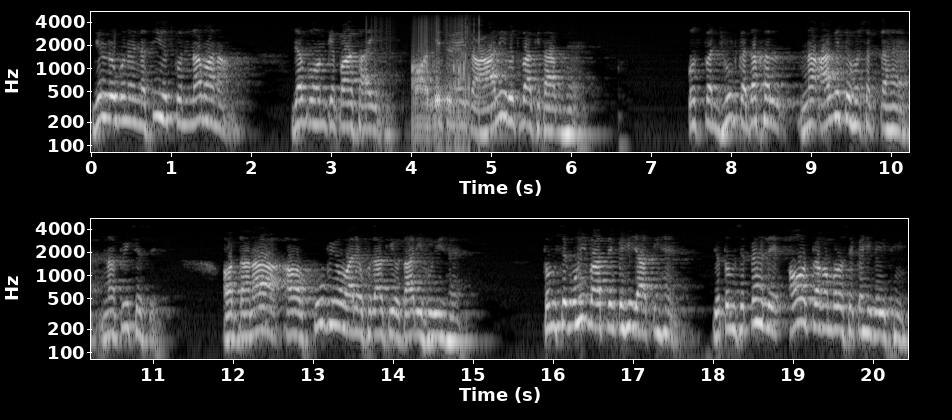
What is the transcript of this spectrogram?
جن لوگوں نے نصیحت کو نہ مانا، جب وہ ان کے پاس آئی اور یہ تو ایک عالی رتبہ کتاب ہے۔ اس پر جھوٹ کا دخل نہ آگے سے ہو سکتا ہے، نہ پیچھے سے۔ اور دانا اور خوبیوں والے خدا کی اتاری ہوئی ہے۔ تم سے وہی باتیں کہی جاتی ہیں جو تم سے پہلے اور پیغمبروں سے کہی گئی تھیں۔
